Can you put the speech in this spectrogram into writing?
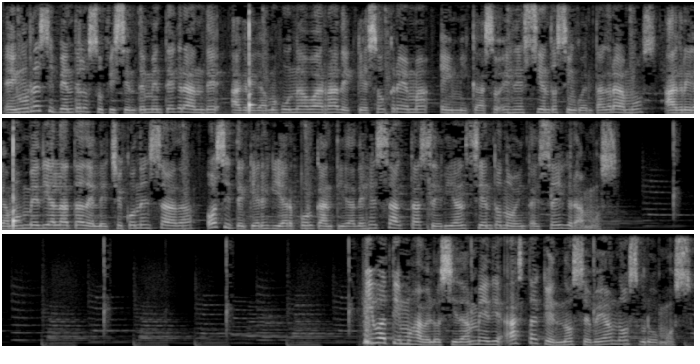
En un recipiente lo suficientemente grande agregamos una barra de queso crema, en mi caso es de 150 gramos. Agregamos media lata de leche condensada o si te quieres guiar por cantidades exactas serían 196 gramos. Y batimos a velocidad media hasta que no se vean los grumos.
